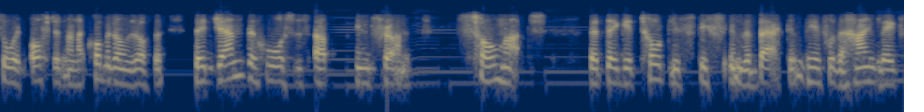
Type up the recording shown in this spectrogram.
saw it often, and I commented on it often. They jam the horses up in front so much that they get totally stiff in the back, and therefore the hind legs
